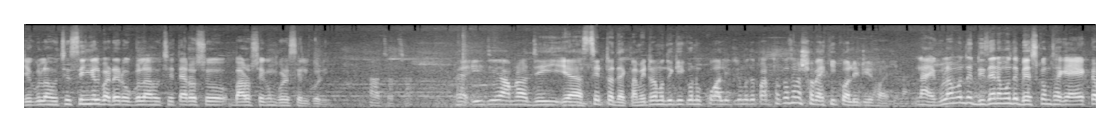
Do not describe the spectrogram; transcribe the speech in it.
যেগুলো হচ্ছে সিঙ্গেল পার্টের ওগুলো হচ্ছে তেরোশো বারোশো এরকম করে সেল করি। আচ্ছা আচ্ছা। হ্যাঁ এই যে আমরা যেই সেটটা দেখলাম এটার মধ্যে কি কোনো কোয়ালিটির মধ্যে পার্থক্য আছে না সব একই কোয়ালিটির হয় কিনা? না এগুলোর মধ্যে ডিজাইনের মধ্যে বেশ কম থাকে। এক একটা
